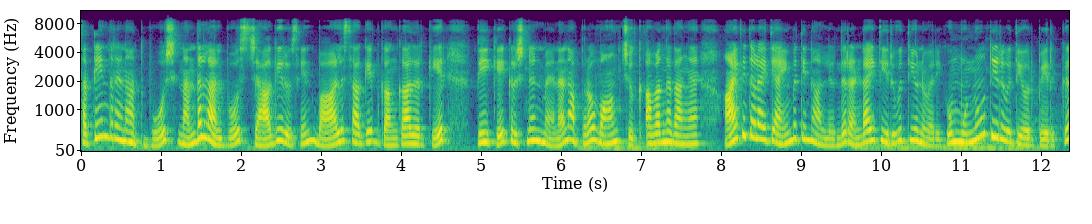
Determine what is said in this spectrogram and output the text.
Satyendranath Bose Nandalal Bose Zakir Hussain Balasaheb Gangadhar Kher V K. கிருஷ்ணன் மேனன் அப்புறம் வாங்சுக் அவங்க தாங்க ஆயிரத்தி தொள்ளாயிரத்தி ஐம்பத்தி நாலுலேருந்து ரெண்டாயிரத்தி இருபத்தி ஒன்று வரைக்கும் முந்நூற்றி இருபத்தி ஒரு பேருக்கு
